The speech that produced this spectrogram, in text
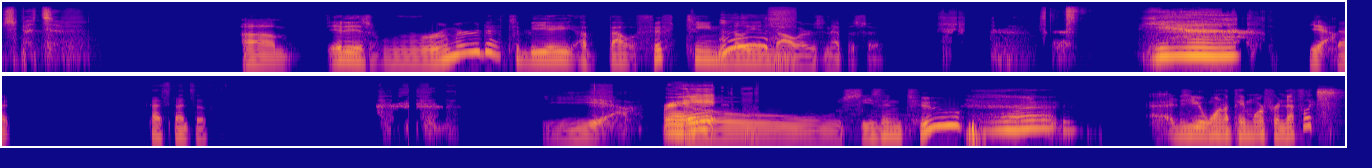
expensive. Um, it is rumored to be about fifteen million dollars an episode. Yeah. Yeah, That That's expensive. yeah. Right. So season two. Uh, do you want to pay more for Netflix?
